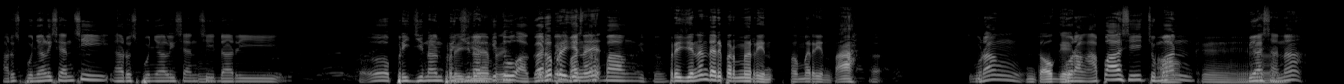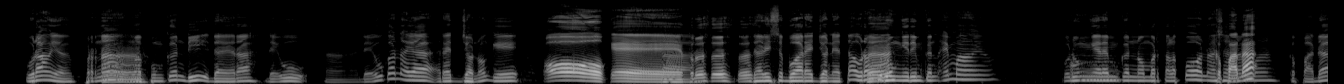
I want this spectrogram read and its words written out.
harus punya lisensi harus punya lisensi Hmm. dari eh, perizinan perizinan gitu perizinan. agar Itu bebas terbang gitu perizinan dari pemerin- pemerintah orang untuk oge. kurang apa sih cuman Oke. biasanya orang ya pernah Ah. ngapungkeun di daerah DU nah DU kan aya red zone oge Oh, oke. Nah, terus terus terus. dari sebuah region eta orang Hah? kudu ngirimkeun email kudu Oh. ngirimkeun nomor telepon asal Kepada? nama, kepada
